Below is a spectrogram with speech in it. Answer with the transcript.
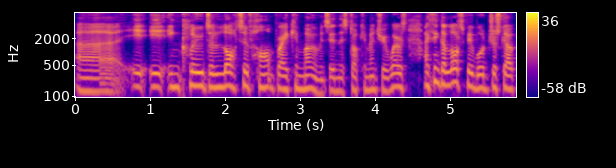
Uh, it, it includes a lot of heartbreaking moments in this documentary. Whereas I think a lot of people would just go,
